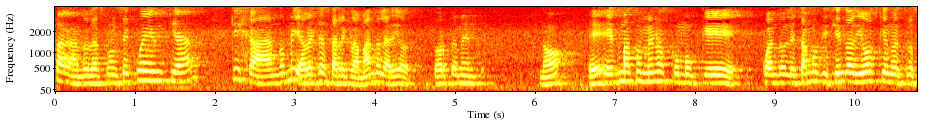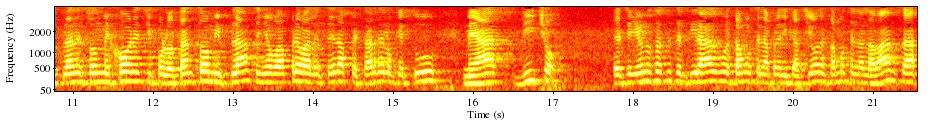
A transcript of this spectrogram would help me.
pagando las consecuencias, quejándome y a veces hasta reclamándole a Dios, torpemente. ¿No? E, es más o menos como que cuando le estamos diciendo a Dios que nuestros planes son mejores y por lo tanto mi plan, Señor, va a prevalecer a pesar de lo que tú me has dicho. El Señor nos hace sentir algo, estamos en la predicación, estamos en la alabanza,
